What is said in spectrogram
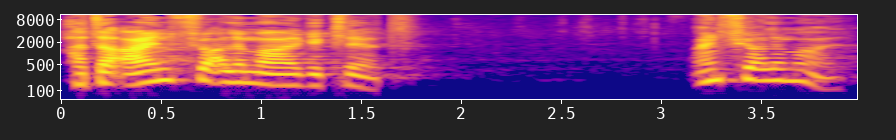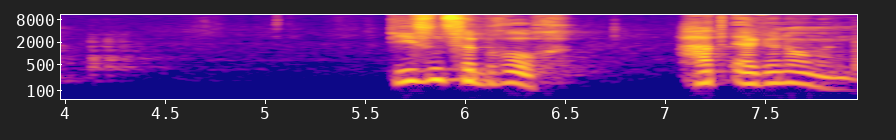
hat er ein für allemal geklärt. Ein für allemal. Diesen Zerbruch hat er genommen.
